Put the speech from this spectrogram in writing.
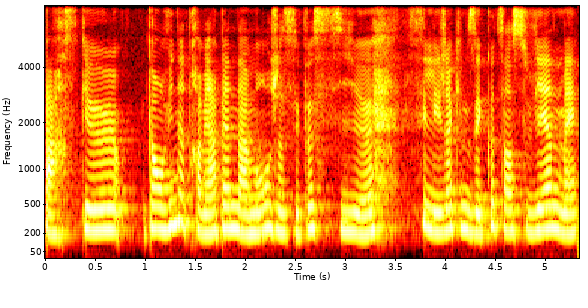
parce que quand on vit notre première peine d'amour, je ne sais pas si, si les gens qui nous écoutent s'en souviennent, mais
